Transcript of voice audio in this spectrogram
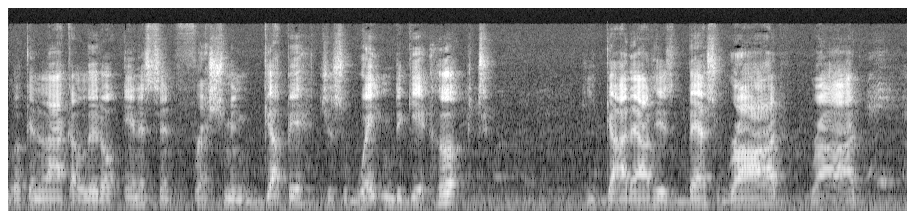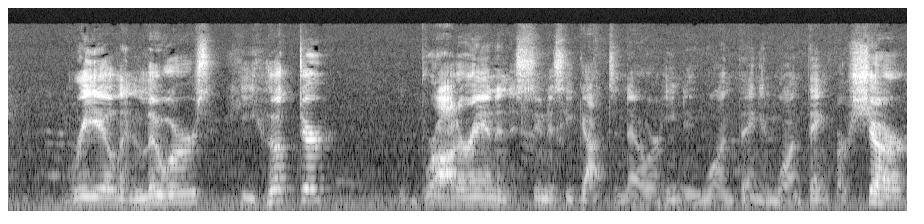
looking like a little innocent freshman guppy just waiting to get hooked. He got out his best rod, rod, reel and lures. He hooked her, he brought her in, and as soon as he got to know her, he knew one thing and one thing for sure.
